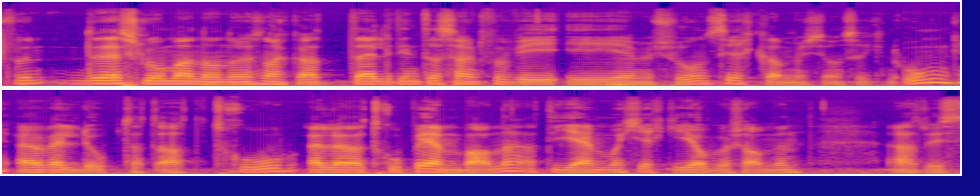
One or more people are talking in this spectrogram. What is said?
For det slo meg nå når du snakka at det er litt interessant, for vi i Misjonskirka og Misjonskirken Ung er jo veldig opptatt av tro, eller tro på hjemmebane. At hjem og kirke jobber sammen. At hvis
